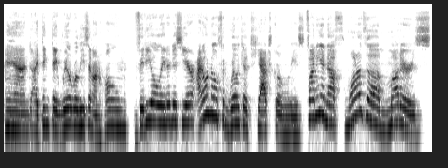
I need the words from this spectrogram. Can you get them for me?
And I think they will release it on home video later this year. I don't know if it will get a theatrical release. Funny enough, one of the mothers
